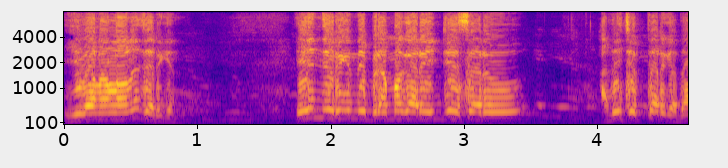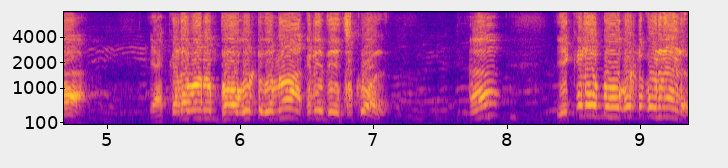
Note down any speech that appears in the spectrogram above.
ఈ వనంలోనే జరిగింది. ఏం జరిగింది? బ్రహ్మగారు ఏం చేశారు? అదే చెప్తారు కదా ఎక్కడ మనం పోగొట్టుకున్నాం అక్కడే తెచ్చుకోవాలి. ఇక్కడే పోగొట్టుకున్నాడు.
